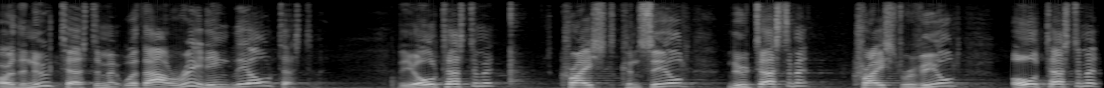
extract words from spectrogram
or the New Testament without reading the Old Testament. The Old Testament, Christ concealed. New Testament, Christ revealed. Old Testament,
